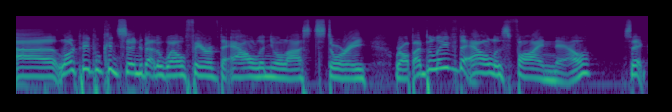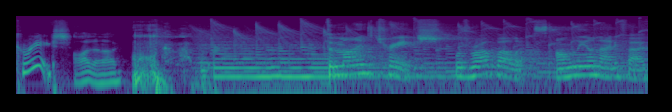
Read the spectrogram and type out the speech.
Uh, a lot of people concerned about the welfare of the owl in your last story, Rob. I believe the owl is fine now. Is that correct? I don't know. The Mind Trench with Rob Bollix, only on 95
